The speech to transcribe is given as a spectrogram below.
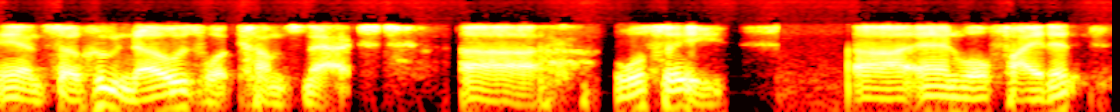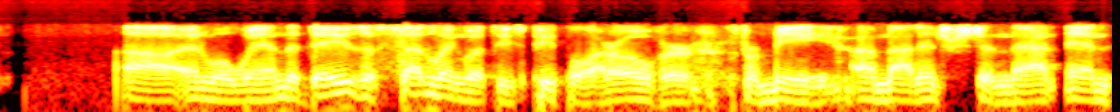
and so who knows what comes next? Uh, we'll see, uh, and we'll fight it, uh, and we'll win. The days of settling with these people are over for me. I'm not interested in that. And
